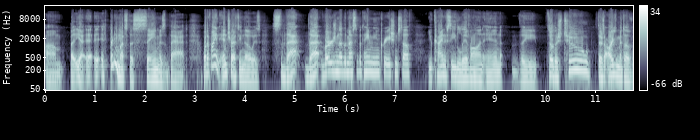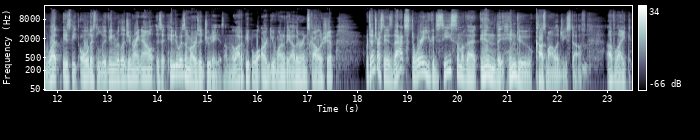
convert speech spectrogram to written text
Um, but yeah, it, it's pretty much the same as that. What I find interesting though is that that version of the Mesopotamian creation stuff you kind of see live on in the so there's two there's argument of what is the oldest living religion right now. Is it hinduism or is it judaism? A lot of people will argue one or the other in scholarship. What's interesting is that story you could see some of that in the hindu cosmology stuff of like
